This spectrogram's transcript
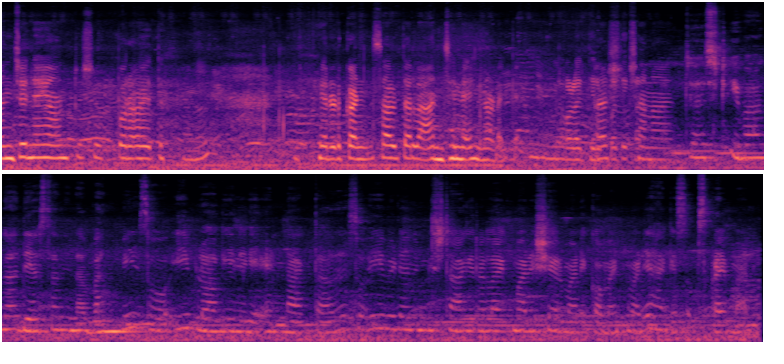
ಆಂಜನೇಯ ಅಂತೂ ಸೂಪರ್ ಆಯ್ತು. ಎರಡು ಕಣ್ಣು ಸಾಲ್ತಲ್ಲ ಆಂಜನೇಯ ನೋಡೋಕ್ಕೆ. ಚೆನ್ನಾಗಿ ಜಸ್ಟ್ ಇವಾಗ ದೇವಸ್ಥಾನದಿಂದ ಬಂದ್ವಿ. ಸೊ ಈ ಬ್ಲಾಗ್ ಇಲ್ಲಿಗೆ ಎಂಡ್ ಆಗ್ತಾ ಇದೆ. ಸೊ ಈ ವಿಡಿಯೋ ನಿಮ್ಗೆ ಇಷ್ಟ ಆಗಿರೋ ಲೈಕ್ ಮಾಡಿ ಶೇರ್ ಮಾಡಿ ಕಾಮೆಂಟ್ ಮಾಡಿ ಹಾಗೆ ಸಬ್ಸ್ಕ್ರೈಬ್ ಮಾಡಿ.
